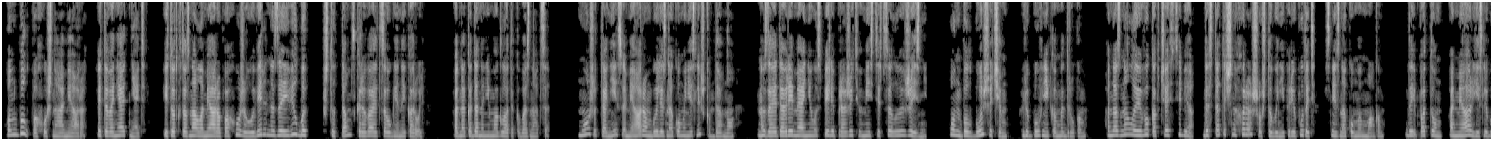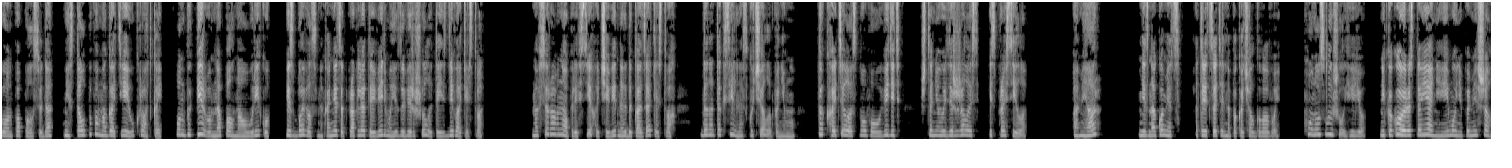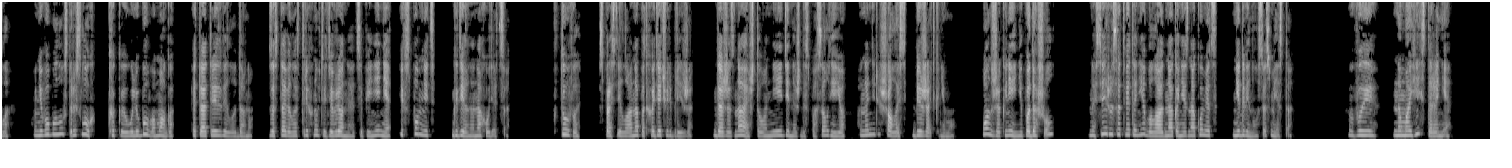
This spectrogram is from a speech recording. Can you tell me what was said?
Он был похож на Амиара, этого не отнять. И тот, кто знал Амиара похуже, уверенно заявил бы, что там скрывается огненный король. Однако Дана не могла так обознаться. Может, они с Амиаром были знакомы не слишком давно, но за это время они успели прожить вместе целую жизнь. Он был больше, чем любовником и другом. Она знала его как часть себя, достаточно хорошо, чтобы не перепутать с незнакомым магом. Да и потом, Амиар, если бы он попал сюда, не стал бы помогать ей украдкой, он бы первым напал на Аурику, избавился, наконец, от проклятой ведьмы и завершил это издевательство. Но все равно при всех очевидных доказательствах Дана так сильно скучала по нему, так хотела снова увидеть, что не удержалась и спросила. «Амиар?» Незнакомец отрицательно покачал головой. Он услышал ее. Никакое расстояние ему не помешало. У него был острый слух, как и у любого мага. Это отрезвило Дану, заставило стряхнуть удивленное оцепенение и вспомнить, где она находится. «Кто вы?» — спросила она, подходя чуть ближе. Даже зная, что он не единожды спасал ее, она не решалась бежать к нему. Он же к ней не подошел? На сей раз ответа не было, однако незнакомец не двинулся с места. «Вы на моей стороне?»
